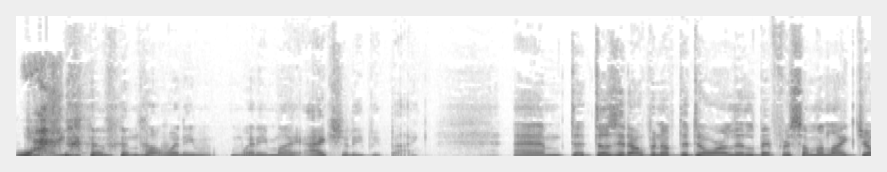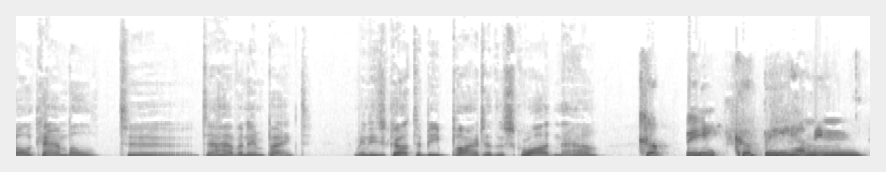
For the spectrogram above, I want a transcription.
Yeah. Um, not when he when he might actually be back. Um, d- does it open up the door a little bit for someone like Joel Campbell to to have an impact? I mean, he's got to be part of the squad now. Could be, could be. I mean,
